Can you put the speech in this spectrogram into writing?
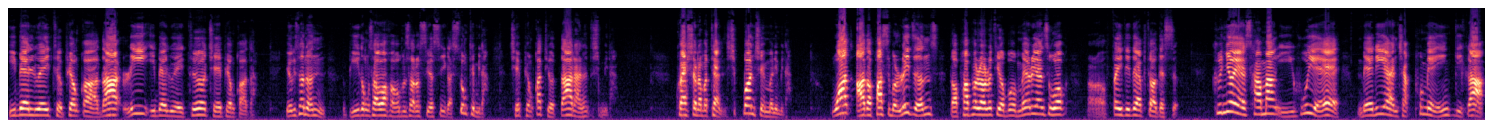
Evaluate 평가하다, re-evaluate 재평가하다. 여기서는 비동사와 과거분사로 쓰였으니까 수동태입니다. 재평가되었다라는 뜻입니다. Question number 10. 10번 질문입니다. What are the possible reasons the popularity of Marian's work uh, faded after death? 그녀의 사망 이후에 메리안 작품의 인기가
